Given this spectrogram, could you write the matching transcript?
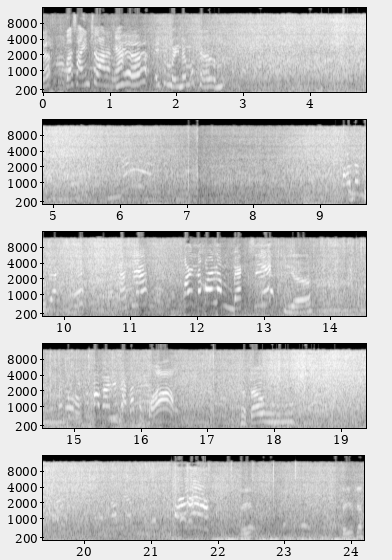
Iya. basahin celananya. Iya, itu Ina mau dalam. Kok lembek sih? Rasanya kan kok lembek sih? Iya. Aduh, kan tadi kata kebak. Gak tahu. Ah, Ayo. Ayo dah.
